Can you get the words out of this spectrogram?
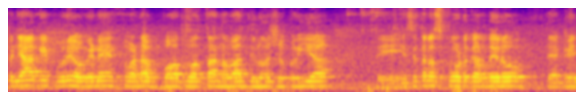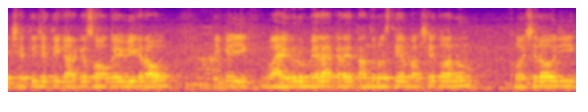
50 ਕੇ ਪੂਰੇ ਹੋ ਗਏ ਨੇ। ਤੁਹਾਡਾ ਬਹੁਤ ਬਹੁਤ ਧੰਨਵਾਦ ਦਿਲੋਂ ਸ਼ੁਕਰੀਆ। ਤੇ ਇਸੇ ਤਰ੍ਹਾਂ ਸਪੋਰਟ ਕਰਦੇ ਰਹੋ ਤੇ ਅੱਗੇ ਛੇਤੀ ਛੇਤੀ ਕਰਕੇ 100 ਕੇ ਵੀ ਕਰਾਓ। ਠੀਕ ਹੈ ਜੀ। ਵਾਹਿਗੁਰੂ ਮੇਰਾ ਕਰੇ ਤੰਦਰੁਸਤੀਆਂ ਬਖਸ਼ੇ ਤੁਹਾਨੂੰ। ਖੁਸ਼ ਰਹੋ ਜੀ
